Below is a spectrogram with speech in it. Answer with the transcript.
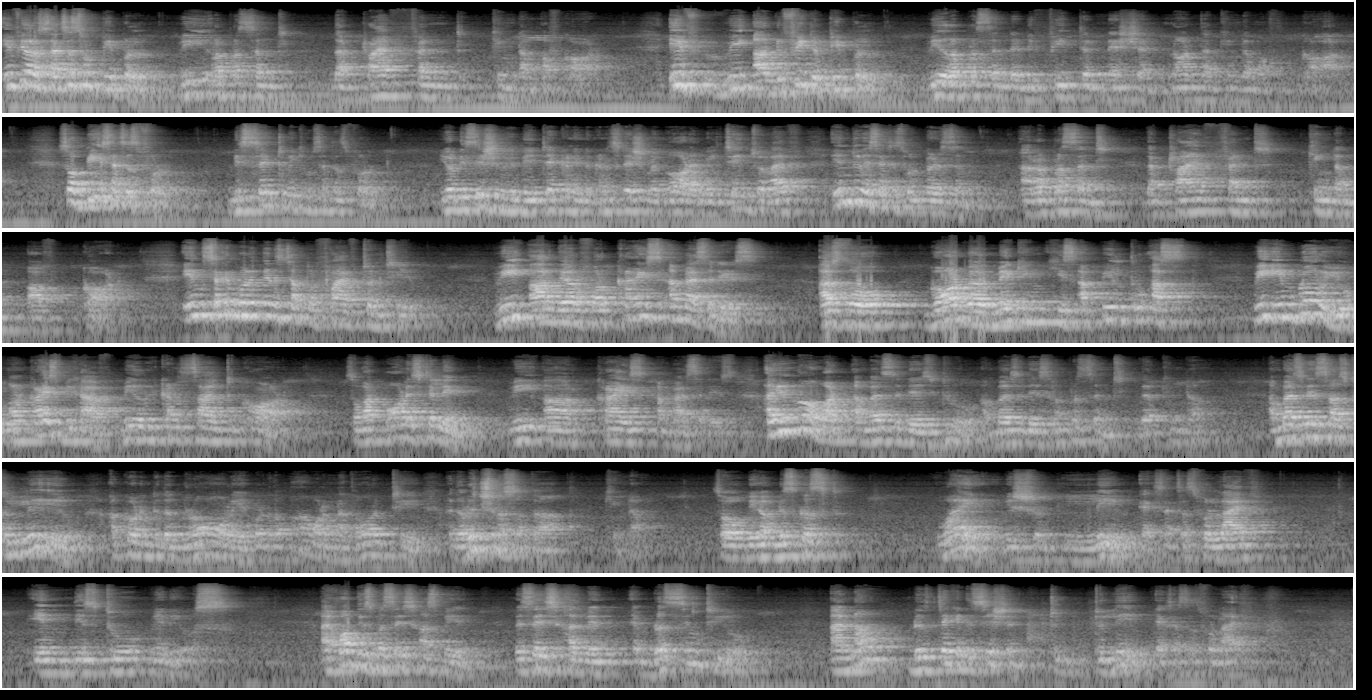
If you are a successful people, we represent the triumphant kingdom of God. If we are defeated people, we represent a defeated nation, not the kingdom of God. So be successful decide to become successful, your decision will be taken into consideration by God and will change your life into a successful person and represent the triumphant kingdom of God. In 2 Corinthians chapter 5 20, we are therefore Christ's ambassadors, as though God were making his appeal through us. We implore you on Christ's behalf, be reconciled to God. So, what Paul is telling, we are Christ's ambassadors. And you know what ambassadors do? Ambassadors represent their kingdom. Ambassadors has to live according to the glory, according to the power and authority and the richness of the kingdom. So we have discussed why we should live a successful life in these two videos. I hope this message has been message has been a blessing to you. And now take a decision to, to live a successful life.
